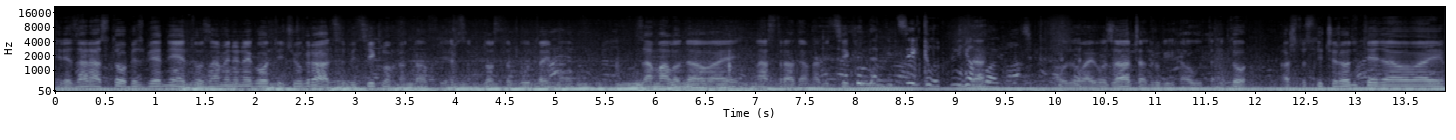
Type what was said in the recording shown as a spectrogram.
Jer je za nas to bezbjednije, to za mene nego otići u grad sa biciklom na kafu, jer sam dosta puta imao za malo da ovaj, nastradam na biciklu. Na biciklu, je Da. moguće? od ovaj vozača drugih auta i to. A što se tiče roditelja, ovaj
